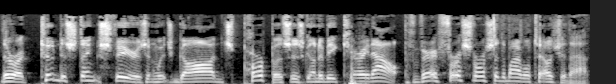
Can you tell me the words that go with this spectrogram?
There are two distinct spheres in which God's purpose is going to be carried out. The very first verse of the Bible tells you that.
